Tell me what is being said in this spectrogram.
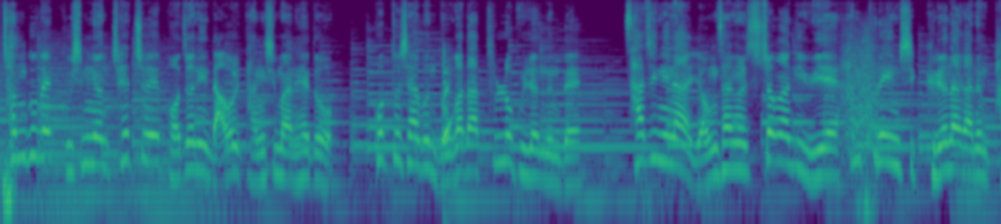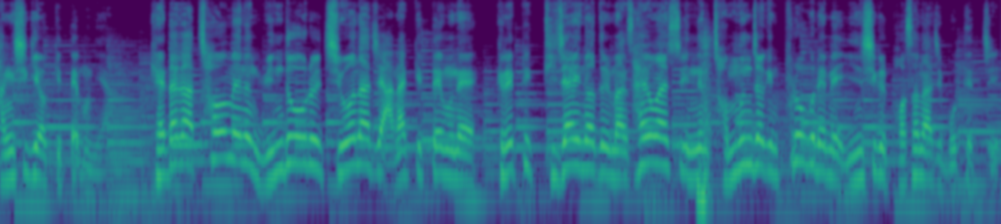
1990년 최초의 버전이 나올 당시만 해도 포토샵은 노가다 툴로 불렸는데 사진이나 영상을 수정하기 위해 한 프레임씩 그려나가는 방식이었기 때문이야. 게다가 처음에는 윈도우를 지원하지 않았기 때문에 그래픽 디자이너들만 사용할 수 있는 전문적인 프로그램의 인식을 벗어나지 못했지.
